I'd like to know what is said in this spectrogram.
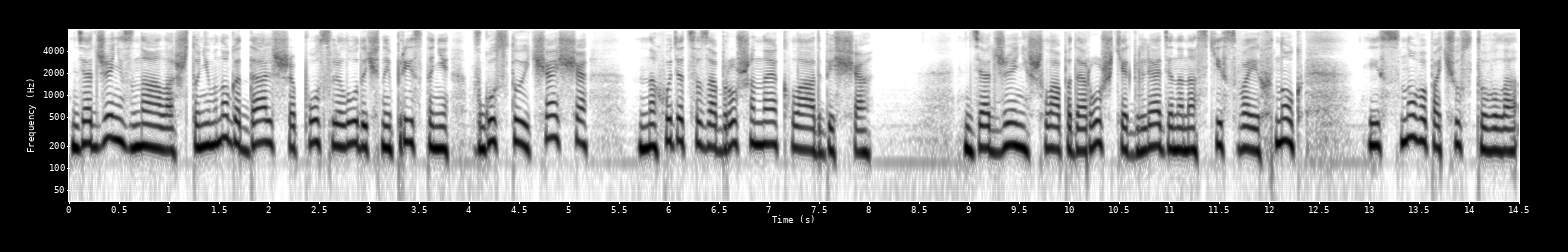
Дядь Жень знала, что немного дальше, после лодочной пристани, в густой чаще, находится заброшенное кладбище. Дядь Жень шла по дорожке, глядя на носки своих ног, и снова почувствовала,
